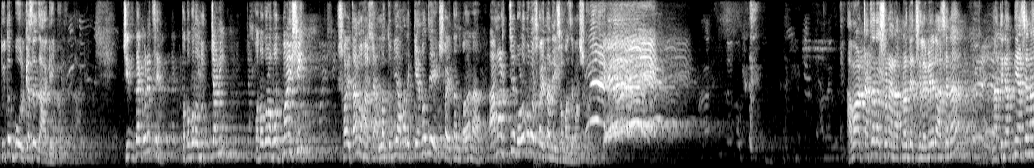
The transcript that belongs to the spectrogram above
তুই তোর বউর কাছে যা আগেই পাবি। চিন্তা করেছেন? কত বড় লুচ্চামি, কত বড় বদমাইশি? শয়তানও হাসে, আল্লাহ তুমি আমার কেন যে শয়তান বলা না? আমার চেয়ে বড় বড় শয়তান এই সমাজে বাস করে। আমার চাচারা শোনেন, আপনাদের ছেলেমেয়েরা আছে না? নাতি নাতনি আছে না?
